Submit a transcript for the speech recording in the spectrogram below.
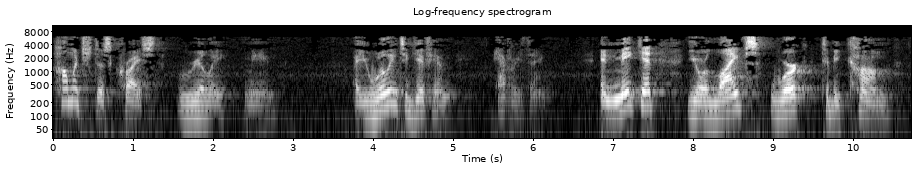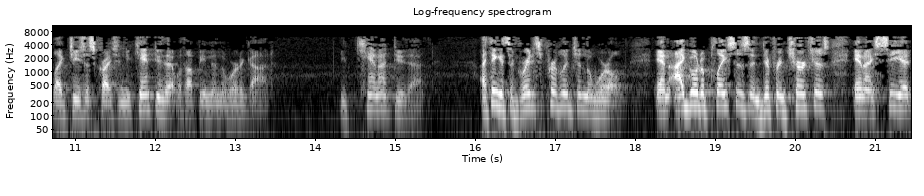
How much does Christ really mean? Are you willing to give Him everything and make it your life's work to become like Jesus Christ. And you can't do that without being in the Word of God. You cannot do that. I think it's the greatest privilege in the world. And I go to places in different churches and I see it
